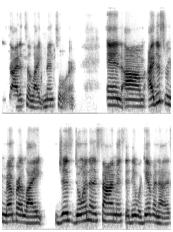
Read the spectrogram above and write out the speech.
decided to like mentor. And um, i just remember like just doing the assignments that they were giving us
